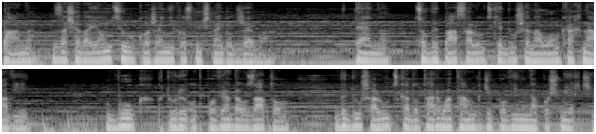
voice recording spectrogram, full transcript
Pan zasiadający u korzeni kosmicznego drzewa. Ten, co wypasa ludzkie dusze na łąkach Nawi. Bóg, który odpowiadał za to, by dusza ludzka dotarła tam, gdzie powinna po śmierci.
